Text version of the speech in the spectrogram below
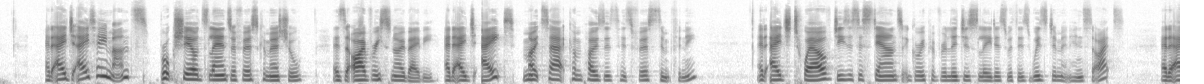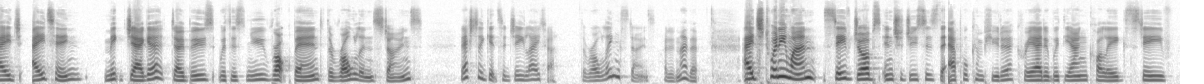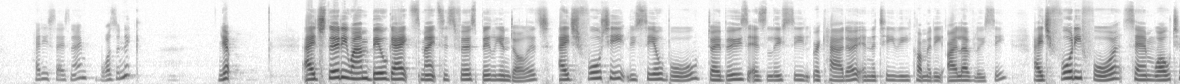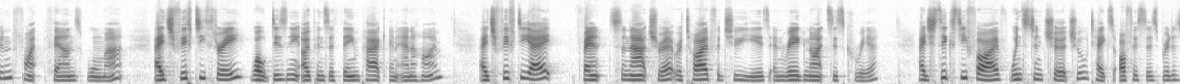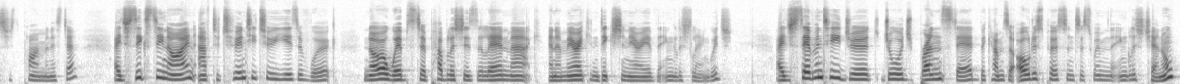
At age 18 months, Brooke Shields lands her first commercial as the Ivory Snow Baby. At age 8, Mozart composes his first symphony. At age 12, Jesus astounds a group of religious leaders with his wisdom and insights. At age 18, Mick Jagger debuts with his new rock band, the Rolling Stones. It actually gets a G later, the Rolling Stones. I didn't know that. Age 21, Steve Jobs introduces the Apple computer created with young colleague Steve, how do you say his name? Wozniak? Yep. Age 31, Bill Gates makes his first billion dollars. Age 40, Lucille Ball debuts as Lucy Ricardo in the TV comedy I Love Lucy. Age 44, Sam Walton founds Walmart. Age 53, Walt Disney opens a theme park in Anaheim. Age 58, Frank Sinatra retired for two years and reignites his career. Age 65, Winston Churchill takes office as British Prime Minister. Age 69, after 22 years of work, Noah Webster publishes the landmark An American Dictionary of the English Language. Age 70, George Brunstad becomes the oldest person to swim the English Channel.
